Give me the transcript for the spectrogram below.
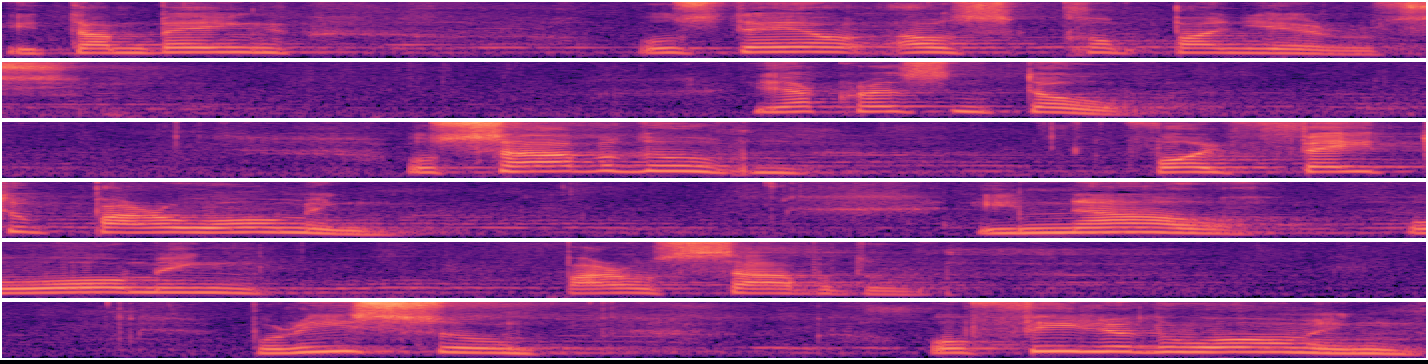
E também os deu aos companheiros. E acrescentou: O sábado foi feito para o homem, e não o homem para o sábado. Por isso, o Filho do Homem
